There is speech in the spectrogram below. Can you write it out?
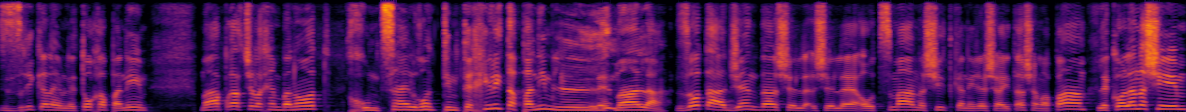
הזריקה להם לתוך הפנים. מה הפרס שלכם בנות? חומצה היאלורונית, תמתחי לי את הפנים למעלה. זאת האג'נדה של, של העוצמה הנשית כנראה שהייתה שם הפעם. לכל הנשים,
